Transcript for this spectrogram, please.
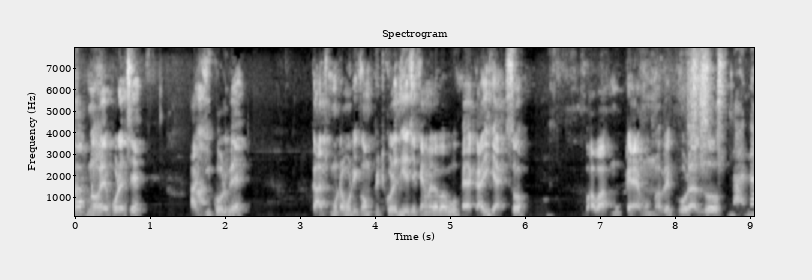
মগ্ন হয়ে পড়েছে। আর কি করবে? কাজ মোটামুটি কমপ্লিট করে দিয়েছে ক্যামেরা বাবু একাই একশো। বাবা মুখটা এমনভাবে ঘোরালো। না না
